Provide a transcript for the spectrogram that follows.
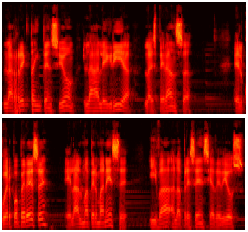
la recta intención, la alegría, la esperanza. El cuerpo perece, el alma permanece y va a la presencia de Dios.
